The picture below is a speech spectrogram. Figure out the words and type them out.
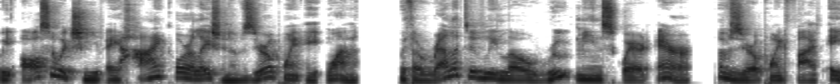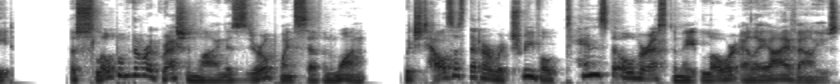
we also achieve a high correlation of 0.81 with a relatively low root mean squared error of 0.58. The slope of the regression line is 0.71, which tells us that our retrieval tends to overestimate lower LAI values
